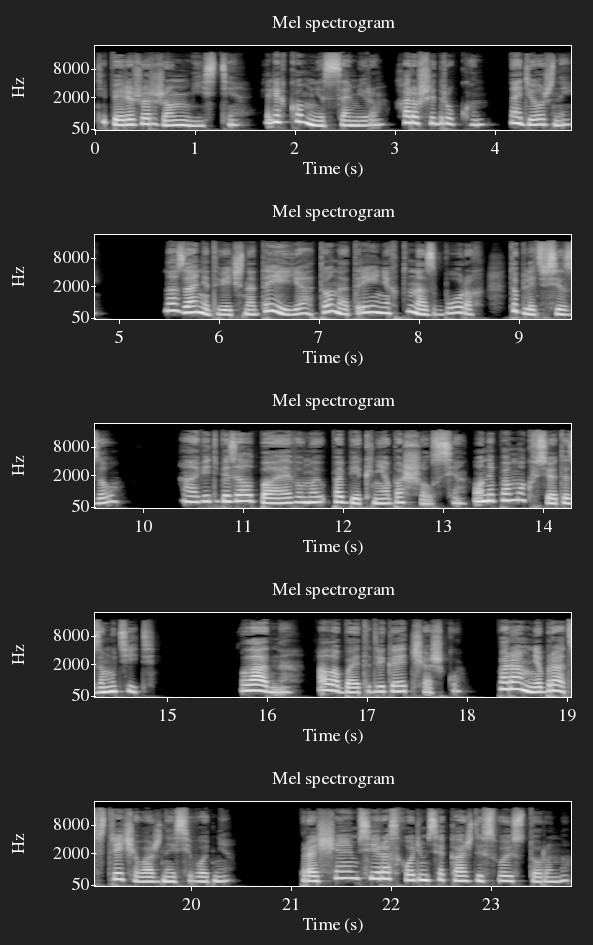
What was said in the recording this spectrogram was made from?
Теперь уже ржем вместе. Легко мне с Самиром. Хороший друг он. надежный. Но занят вечно, да и я. То на трениях, то на сборах, то, блядь, в СИЗО. А ведь без Албаева мой побег не обошелся. Он и помог все это замутить. Ладно, Алабай отодвигает чашку. Пора мне, брат, встреча важная сегодня. Прощаемся и расходимся каждый в свою сторону.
